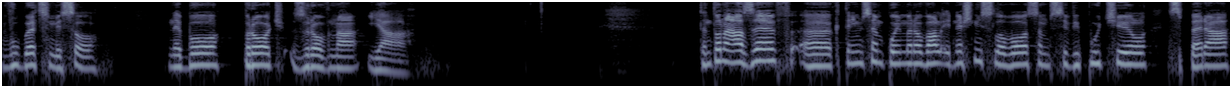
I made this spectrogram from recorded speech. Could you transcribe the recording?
vůbec smysl? Nebo proč zrovna já? Tento název, eh, kterým jsem pojmenoval i dnešní slovo, jsem si vypůjčil z pera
